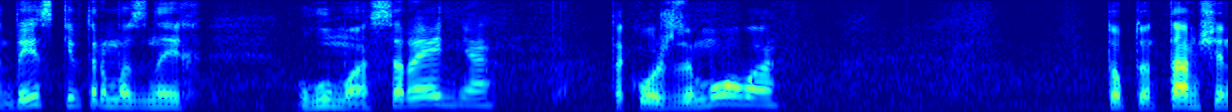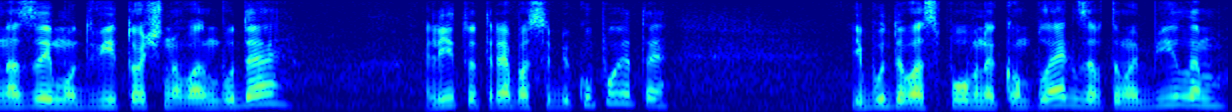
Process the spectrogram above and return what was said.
дисків тормозних, гума середня, також зимова. Тобто там ще на зиму дві точно вам буде. Літо треба собі купити. І буде у вас повний комплект з автомобілем.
